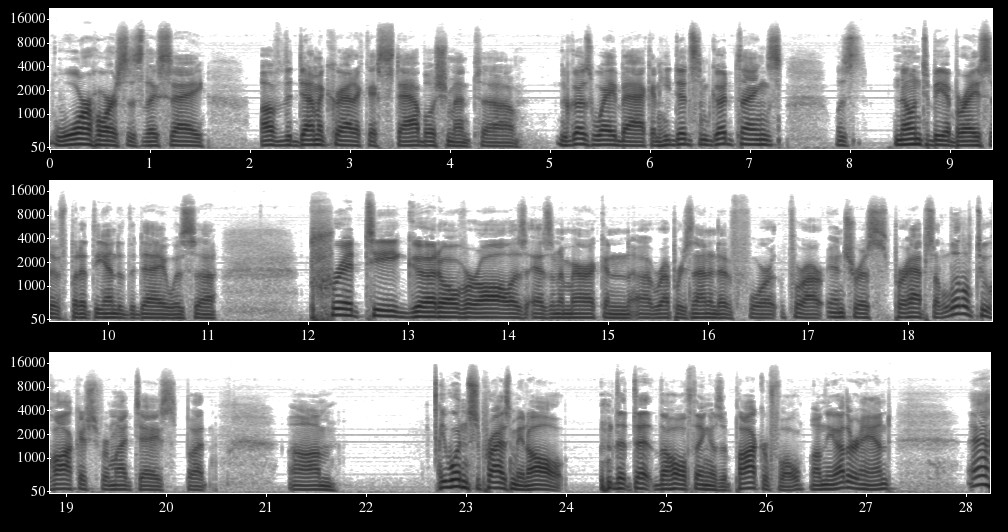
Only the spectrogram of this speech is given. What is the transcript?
war horse, as they say, of the Democratic establishment, uh, who goes way back. And he did some good things. Was known to be abrasive, but at the end of the day, was uh, pretty good overall as as an American uh, representative for for our interests. Perhaps a little too hawkish for my taste, but it wouldn't surprise me at all that, that the whole thing is apocryphal. On the other hand, eh,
